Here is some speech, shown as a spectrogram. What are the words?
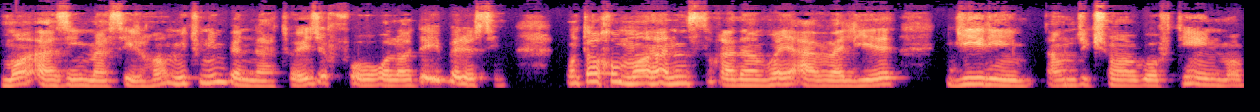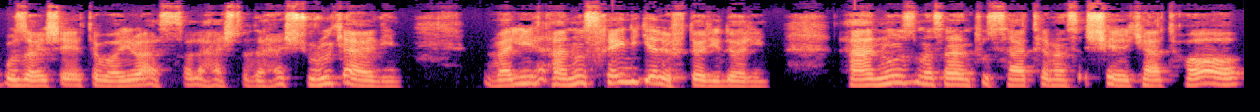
ما از این مسیرها می‌تونیم به نتایج فوق ای برسیم. منتها خب ما هنوز تو قدم های اولیه گیریم. همونجا که شما گفتین ما گزارش اعتباری رو از سال 88 شروع کردیم. ولی هنوز خیلی گرفتاری داریم. هنوز مثلا تو سطح مثلا شرکت ها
